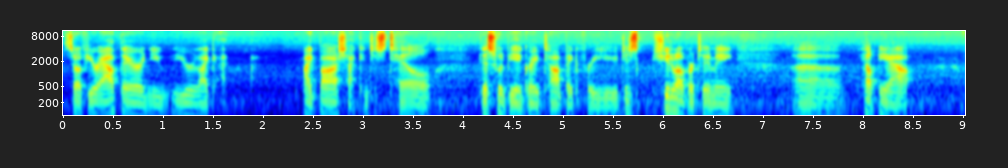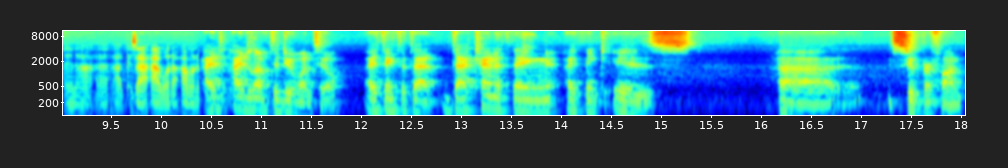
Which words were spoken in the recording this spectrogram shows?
so if you're out there and you you're like Mike Bosch, I can just tell this would be a great topic for you. Just shoot them over to me. Uh, help me out, and because I want to I want to. I'd, I'd love to do one too. I think that that, that kind of thing, I think, is uh, super fun,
